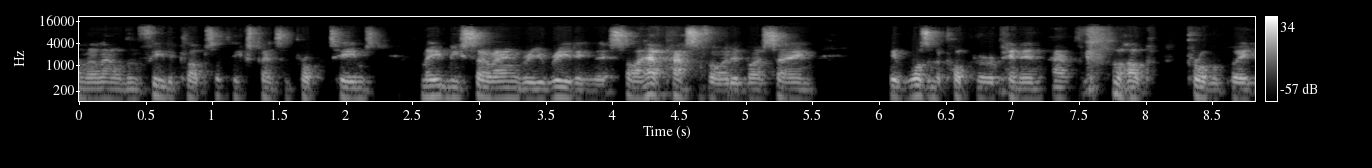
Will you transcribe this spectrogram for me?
and allow them feeder clubs at the expense of proper teams. Made me so angry reading this. So I have pacified it by saying it wasn't a popular opinion at the club, probably,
